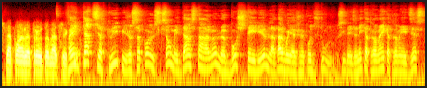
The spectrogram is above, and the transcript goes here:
c'était pas un retrait automatique. 24 circuits, puis je sais pas où ils sont, mais dans ce temps-là, le Bush Stadium, la balle voyageait pas du tout. Aussi, dans les années 80-90,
